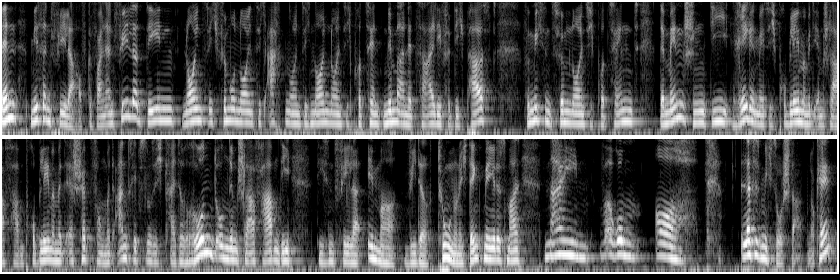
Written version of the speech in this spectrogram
denn mir ist ein Fehler aufgefallen. Ein Fehler, den 90, 95, 98, 99 Prozent, nimm mal eine Zahl, die für dich passt. Für mich sind es 95 Prozent der Menschen, die regelmäßig Probleme mit ihrem Schlaf haben, Probleme mit Erschöpfung, mit Antriebslosigkeit rund um den Schlaf haben, die diesen Fehler immer wieder tun. Und ich denke mir jedes Mal, nein, warum? Oh, lass es mich so starten, okay?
